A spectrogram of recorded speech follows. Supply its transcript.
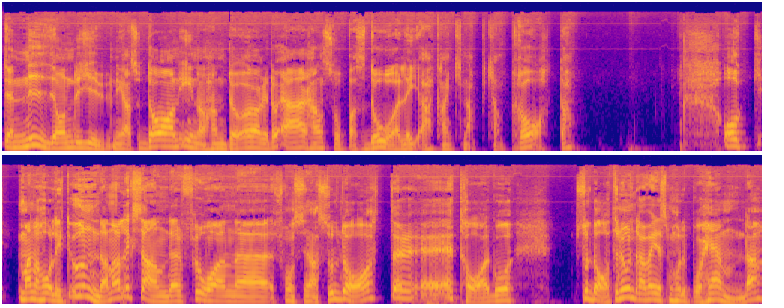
den 9 juni, alltså dagen innan han dör, då är han så pass dålig att han knappt kan prata. Och man har hållit undan Alexander från, eh, från sina soldater eh, ett tag. Och Soldaterna undrar vad det är som håller på att hända.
